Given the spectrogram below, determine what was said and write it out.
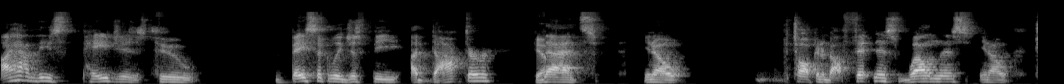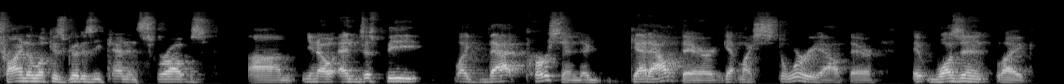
I have these pages to basically just be a doctor yep. that's, you know, talking about fitness, wellness, you know, trying to look as good as he can in scrubs, um, you know, and just be like that person to get out there and get my story out there. It wasn't like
